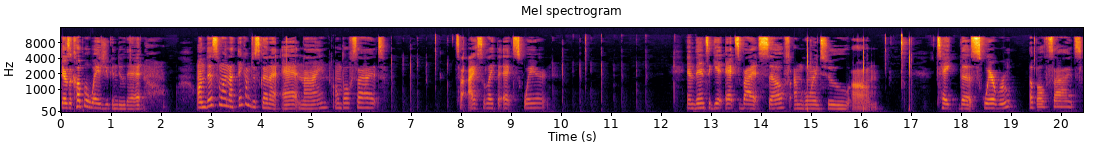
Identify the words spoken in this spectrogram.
There's a couple ways you can do that. On this one, I think I'm just going to add 9 on both sides to isolate the x squared. And then to get x by itself, I'm going to um, take the square root of both sides.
